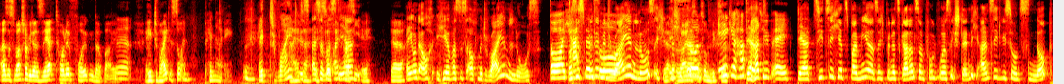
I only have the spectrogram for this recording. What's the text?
also es waren schon wieder sehr tolle Folgen dabei. Ja. Ey, Dwight ist so ein Penner, ey. Hey, Dwight Alter, ist, also so was ein der, Assi, ey. Ja, ja. ey, und auch hier, was ist auch mit Ryan los? Oh, ich Was hasse ist bitte so. mit Ryan los? Ich, Ja, ich, Ryan so ist so ein Wichser. ekelhafter Der hat- Typ, ey. der zieht sich jetzt bei mir, also ich bin jetzt gerade an so einem Punkt, wo er sich ständig anzieht wie so ein Snob.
